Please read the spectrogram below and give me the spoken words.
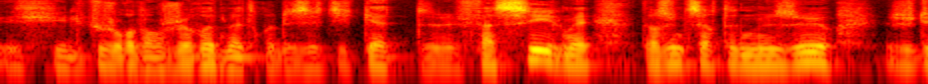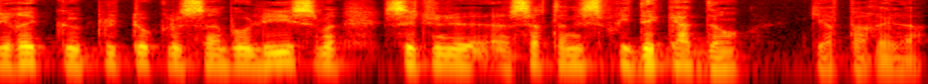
il est toujours dangereux de mettre des étiquettes faciles, mais dans une certaine mesure, je dirais que plutôt que le symbolisme, c'est un certain esprit décadent qui apparaît là.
